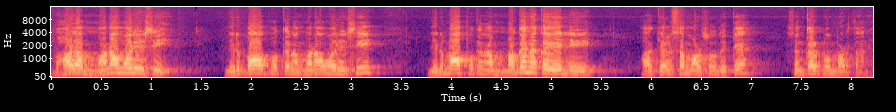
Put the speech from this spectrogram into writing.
ಬಹಳ ಮನವೊಲಿಸಿ ನಿರ್ಮಾಪಕನ ಮನವೊಲಿಸಿ ನಿರ್ಮಾಪಕನ ಮಗನ ಕೈಯಲ್ಲಿ ಆ ಕೆಲಸ ಮಾಡಿಸೋದಕ್ಕೆ ಸಂಕಲ್ಪ ಮಾಡ್ತಾನೆ.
